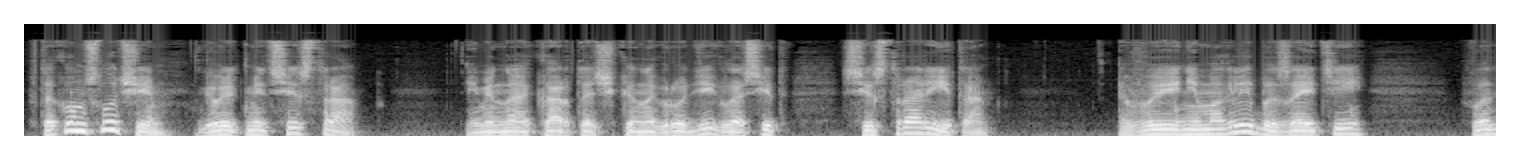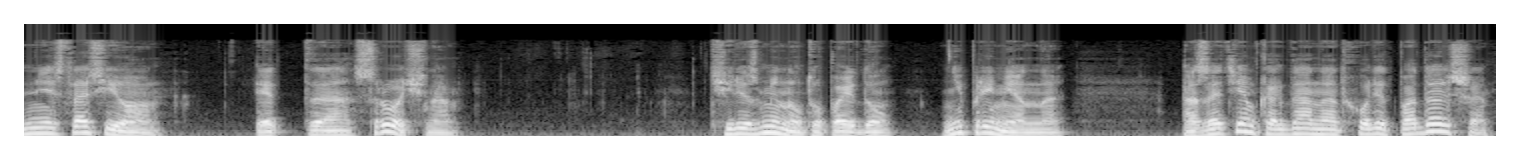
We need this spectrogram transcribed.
«В таком случае», — говорит медсестра, — именная карточка на груди гласит «Сестра Рита». «Вы не могли бы зайти в администрацион? Это срочно». «Через минуту пойду. Непременно. А затем, когда она отходит подальше...»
